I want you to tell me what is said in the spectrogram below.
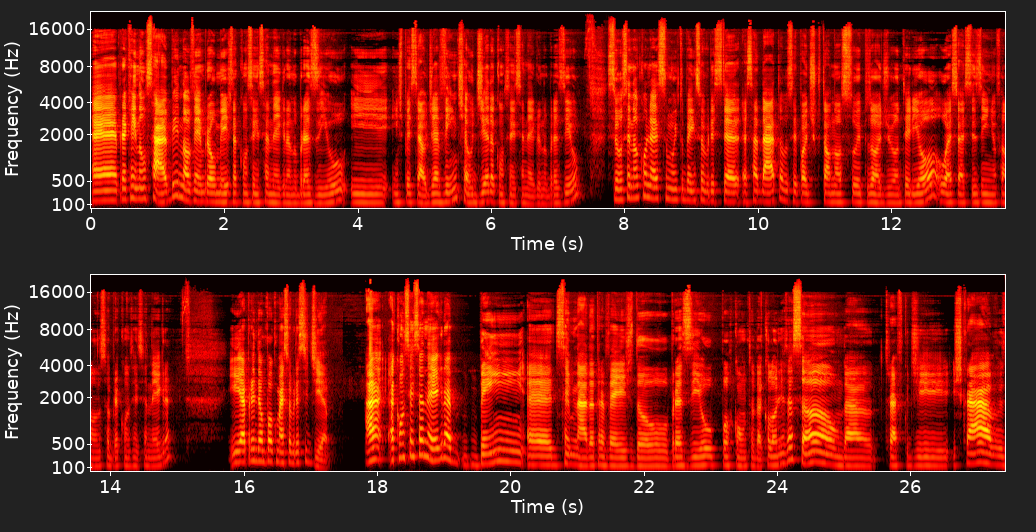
é, para quem não sabe, novembro é o mês da consciência negra no Brasil e, em especial, dia 20 é o dia da consciência negra no Brasil. Se você não conhece muito bem sobre esse, essa data, você pode escutar o nosso episódio anterior, o SOSzinho, falando sobre a consciência negra, e aprender um pouco mais sobre esse dia. A, a consciência negra é bem é, disseminada através do Brasil por conta da colonização, da tráfico de escravos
